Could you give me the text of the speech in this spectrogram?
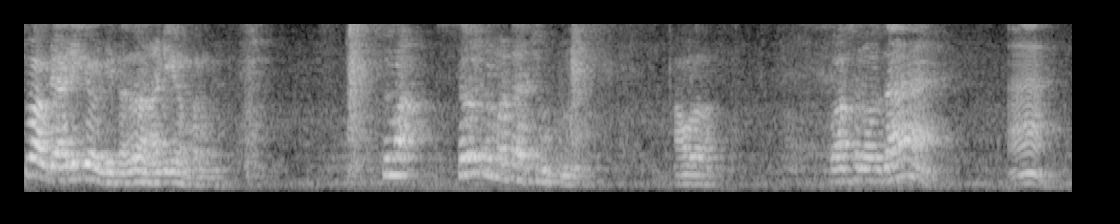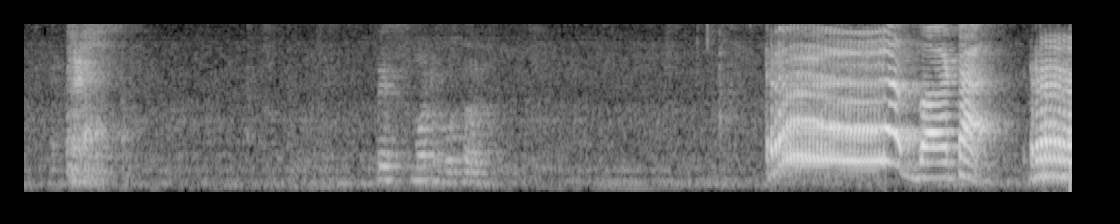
சும்மா அப்படி அடிக்க வேண்டியது. அதான் அடிக்கிறேன் பாருங்க. சும்மா செவத்து மட்டும் அடிச்சு விட்டணும் அவ்வளோதான் வாசனை வருதா? ആ பேஸ் மோட்டர் போட்டு. र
